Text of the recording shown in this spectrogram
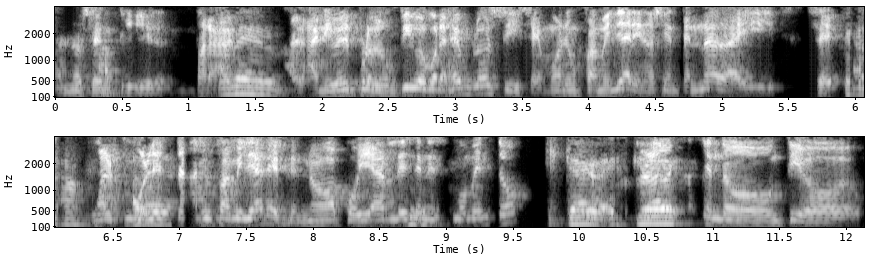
Al no sentir, para, A ver, a, a nivel productivo, por ejemplo, si se muere un familiar y no sienten nada y se claro, igual a molesta a sus familiares de no apoyarles en ese momento, claro, es que siendo un tío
